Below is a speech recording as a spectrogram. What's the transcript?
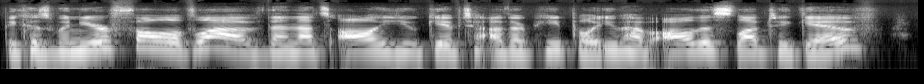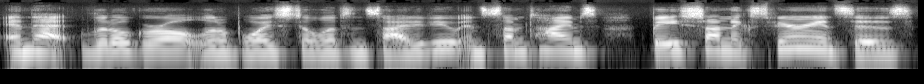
Because when you're full of love, then that's all you give to other people. You have all this love to give, and that little girl, little boy still lives inside of you. And sometimes, based on experiences,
